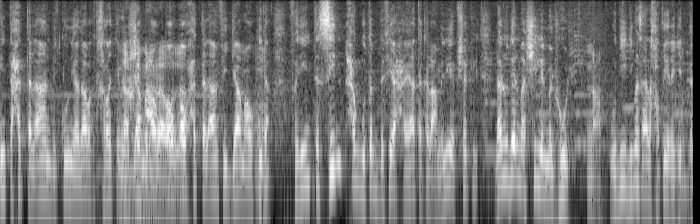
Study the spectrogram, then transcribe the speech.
انت حتى الآن بتكون يا دوبك تخرجت من الجامعة أو, ولا- أو حتى الآن في الجامعة وكده فدي انت السن حقه تبدأ فيها حياتك العملية بشكل لأنه ديل ماشيين للمجهول. نعم. ودي دي مسألة خطيرة جدا.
